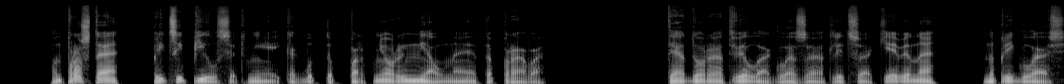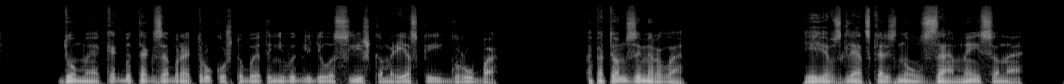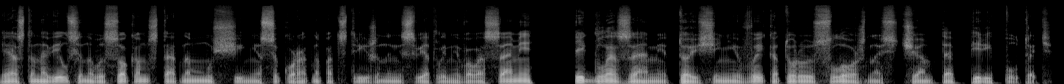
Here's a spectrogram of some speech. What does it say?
Он просто прицепился к ней, как будто партнер имел на это право. Теодора отвела глаза от лица Кевина, напряглась, думая, как бы так забрать руку, чтобы это не выглядело слишком резко и грубо. А потом замерла. Ее взгляд скользнул за Мейсона и остановился на высоком статном мужчине с аккуратно подстриженными светлыми волосами и глазами той синевы, которую сложно с чем-то перепутать.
